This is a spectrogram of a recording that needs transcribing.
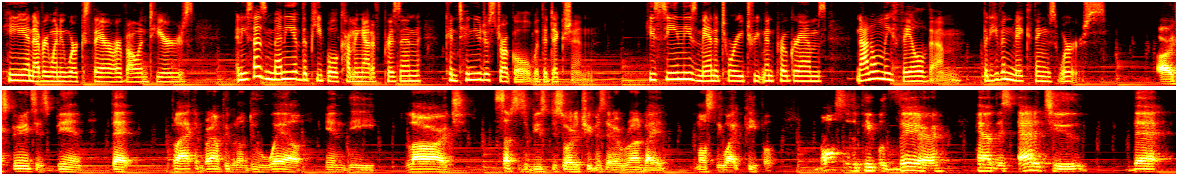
He and everyone who works there are volunteers. And he says many of the people coming out of prison continue to struggle with addiction. He's seen these mandatory treatment programs not only fail them, but even make things worse. Our experience has been that black and brown people don't do well in the large substance abuse disorder treatments that are run by mostly white people. Most of the people there have this attitude that,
